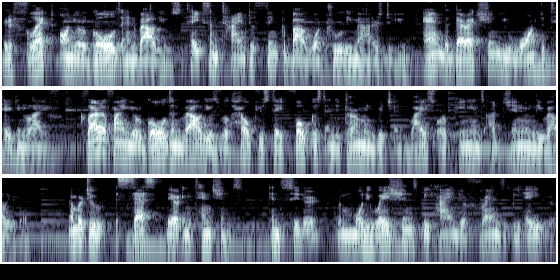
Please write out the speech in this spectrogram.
reflect on your goals and values. Take some time to think about what truly matters to you and the direction you want to take in life. Clarifying your goals and values will help you stay focused and determine which advice or opinions are genuinely valuable. Number two, assess their intentions. Consider the motivations behind your friend's behavior.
